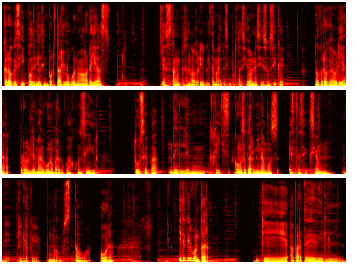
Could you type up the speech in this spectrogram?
creo que sí podrías importarlo. Bueno, ahora ya, ya se están empezando a abrir el tema de las importaciones y eso, así que no creo que habría problema alguno para que puedas conseguir tu cepa de Lemon Haze. Con eso terminamos esta sección de qué es lo que fuma Gustavo ahora. Y te quiero contar que aparte del,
